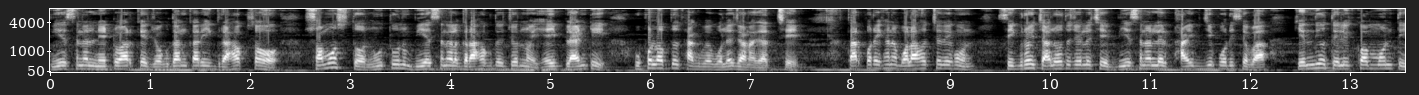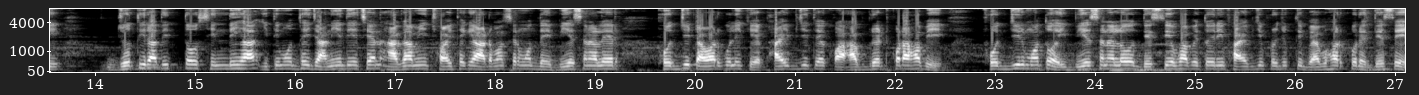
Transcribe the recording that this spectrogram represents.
বিএসএনএল নেটওয়ার্কে যোগদানকারী গ্রাহক সহ সমস্ত নতুন বিএসএনএল গ্রাহকদের জন্য এই প্ল্যানটি উপলব্ধ থাকবে বলে জানা যাচ্ছে। তারপর এখানে বলা হচ্ছে, দেখুন, শীঘ্রই চালু হতে চলেছে বিএসএনএলের ফাইভ জি পরিষেবা। কেন্দ্রীয় টেলিকম মন্ত্রী জ্যোতিরাদিত্য সিন্ধিয়া ইতিমধ্যেই জানিয়ে দিয়েছেন, আগামী ছয় থেকে আট মাসের মধ্যে বিএসএনএলের ফোর জি টাওয়ারগুলিকে ফাইভ জিতে আপগ্রেড করা হবে। ফোর জির মতোই বিএসএনএলও দেশীয়ভাবে তৈরি ফাইভ জি প্রযুক্তি ব্যবহার করে দেশে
